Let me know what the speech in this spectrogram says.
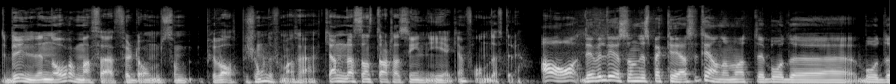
det blir en enorm affär för dem som privatpersoner får man säga. Kan nästan starta sin egen fond efter det. Ja, det är väl det som det spekuleras lite grann om att både, både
